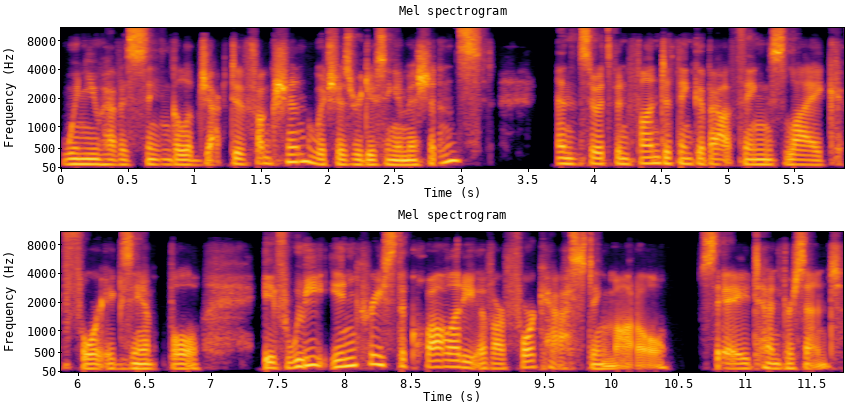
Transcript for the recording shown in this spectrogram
when you have a single objective function, which is reducing emissions. And so it's been fun to think about things like, for example, if we increase the quality of our forecasting model, say 10%,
